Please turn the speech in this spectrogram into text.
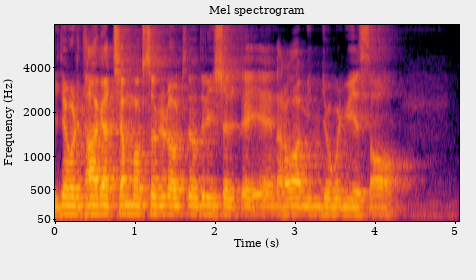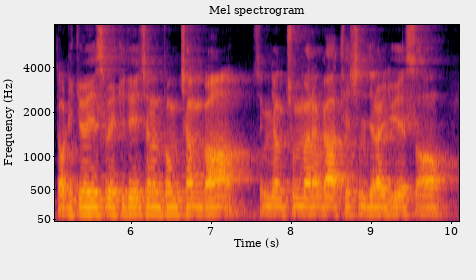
이제 우리 다 같이 한 목소리로 기도드리실 때에 나라와 민족을 위해서 또 우리 교회 예수의 기도에 저는 동참과 성령 충만함과 태신자를 위해서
